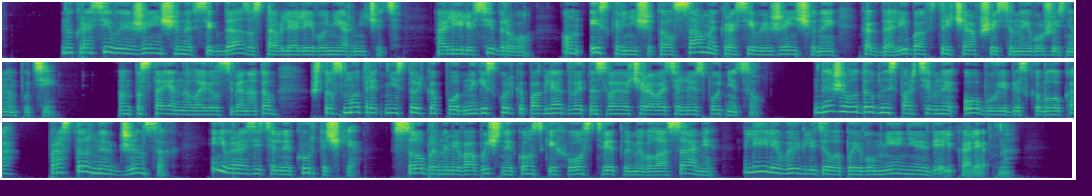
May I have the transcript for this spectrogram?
Но красивые женщины всегда заставляли его нервничать, а Лилю Сидорову он искренне считал самой красивой женщиной, когда-либо встречавшейся на его жизненном пути. Он постоянно ловил себя на том, что смотрит не столько под ноги, сколько поглядывает на свою очаровательную спутницу. Даже в удобной спортивной обуви без каблука просторных джинсах и невыразительной курточке, собранными в обычный конский хвост светлыми волосами, Лили выглядела, по его мнению, великолепно.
